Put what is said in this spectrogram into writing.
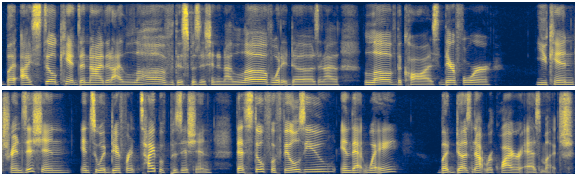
But I still can't deny that I love this position and I love what it does and I love the cause. Therefore, you can transition into a different type of position that still fulfills you in that way, but does not require as much.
